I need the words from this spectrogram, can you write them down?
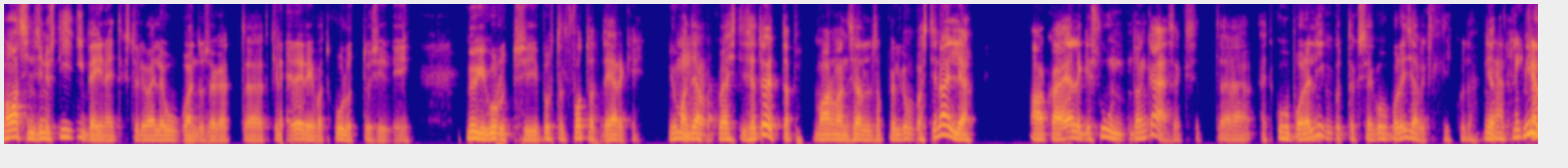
ma vaatasin siin just eBay näiteks tuli välja uuendusega, et, genereerivad kuulutusi, müügikuulutusi puhtalt fotode järgi. jumal mm. teab, kui hästi see töötab, ma arvan, seal saab küll kõvasti nalja. aga jällegi suund on käes, eks, et, et kuhu poole liigutakse ja kuhu poole ise võiks liikuda, nii et ja, minu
